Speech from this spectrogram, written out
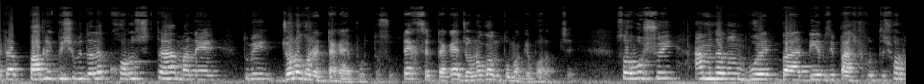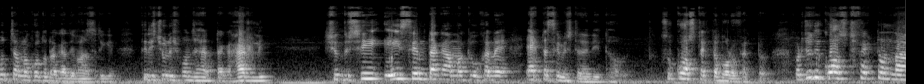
একটা পাবলিক বিশ্ববিদ্যালয়ে খরচটা মানে তুমি জনগণের টাকায় পড়তেছো ট্যাক্সের টাকায় জনগণ তোমাকে পড়াচ্ছে। সো অবশ্যই আমাদের বুয়েট বা ডিএমসি পাস করতে সর্বোচ্চ আমরা কত টাকা দিই ভার্সিটিকে? তিরিশ, চল্লিশ, পঞ্চাশ হাজার টাকা হার্ডলি কিন্তু সেই, এই সেম টাকা আমাকে ওখানে একটা সেমিস্টারে দিতে হবে। সো কস্ট একটা বড় ফ্যাক্টর বাট যদি কস্ট ফ্যাক্টর না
